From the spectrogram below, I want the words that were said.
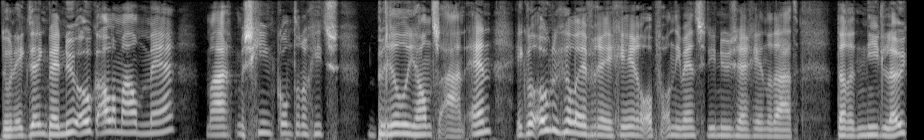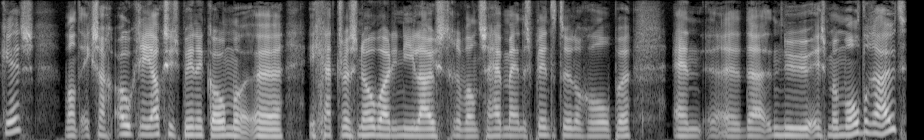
doen. Ik denk bij nu ook allemaal meh, maar misschien komt er nog iets briljants aan. En ik wil ook nog heel even reageren op van die mensen die nu zeggen inderdaad dat het niet leuk is. Want ik zag ook reacties binnenkomen. eh, ik ga Trust Nobody niet luisteren, want ze hebben mij in de Splintertunnel geholpen. En eh, nu is mijn mol eruit.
